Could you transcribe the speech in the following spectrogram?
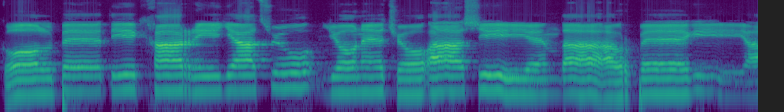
Kolpetik jarri jatzu jonetxo hasien da aurpegia.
